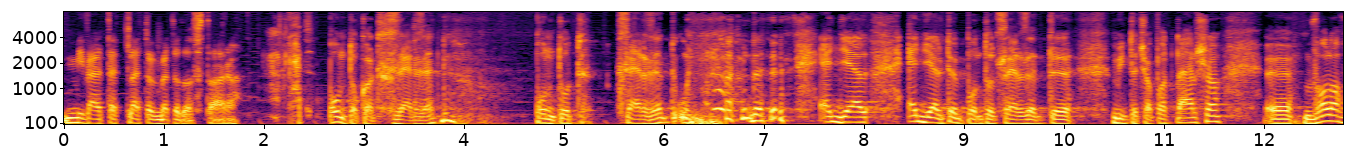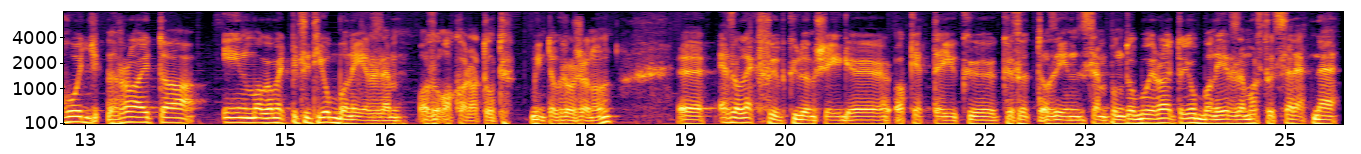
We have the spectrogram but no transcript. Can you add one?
mivel tett le többet az asztalra? Hát pontokat szerzett, pontot szerzett, de egyel, egyel több pontot szerzett, mint a csapattársa. Valahogy rajta én magam egy picit jobban érzem az akaratot, mint a Grozsanon. Ez a legfőbb különbség a kettejük között az én szempontomból. Rajta jobban érzem azt, hogy szeretne,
